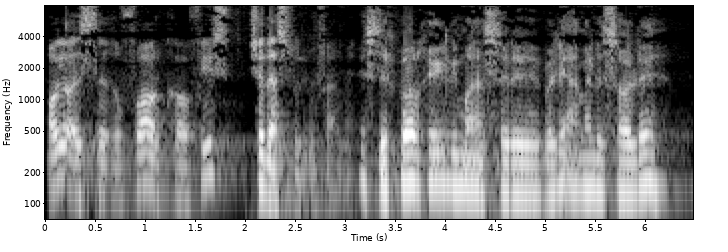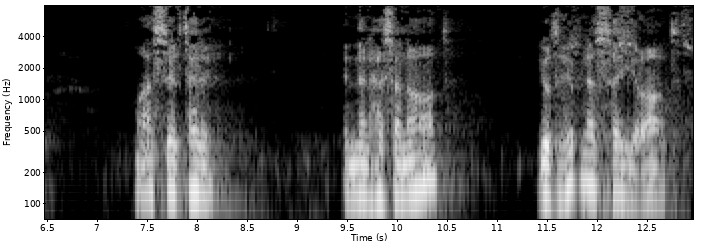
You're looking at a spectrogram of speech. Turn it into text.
آیا استغفار کافی است؟ چه دستوری میفرمایید؟ استغفار خیلی موثره ولی عمل صالح موثرتره. ان الحسنات یذهبن السیئات.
